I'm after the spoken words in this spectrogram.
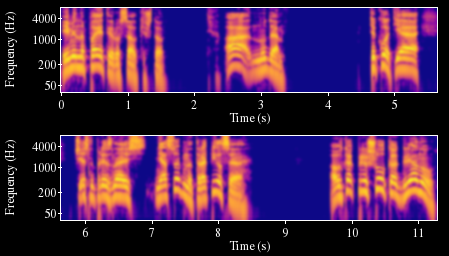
Именно по этой русалке что? А, ну да. Так вот, я, честно признаюсь, не особенно торопился. А вот как пришел, как глянул,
